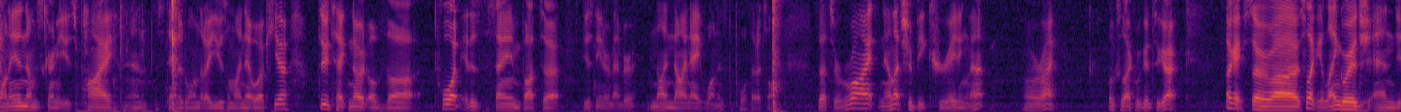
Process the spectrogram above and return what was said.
one in, I'm just going to use Pi, and the standard one that I use on my network here. Do take note of the port, it is the same, but uh, you just need to remember 9981 is the port that it's on. So that's right, now that should be creating that. Alright, looks like we're good to go. Okay, so uh, select your language and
